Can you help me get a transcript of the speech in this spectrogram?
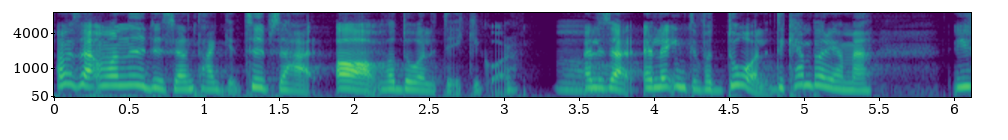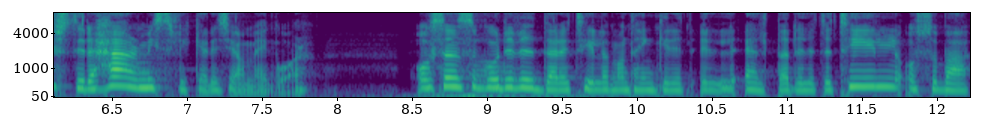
Ja, om man idisslar en tanke, typ så här, ja ah, vad dåligt det gick igår. Eller, så här, eller inte vad dåligt, det kan börja med, just det, det här misslyckades jag med igår. Och sen så går det vidare till att man tänker, ältar det lite till och så bara,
